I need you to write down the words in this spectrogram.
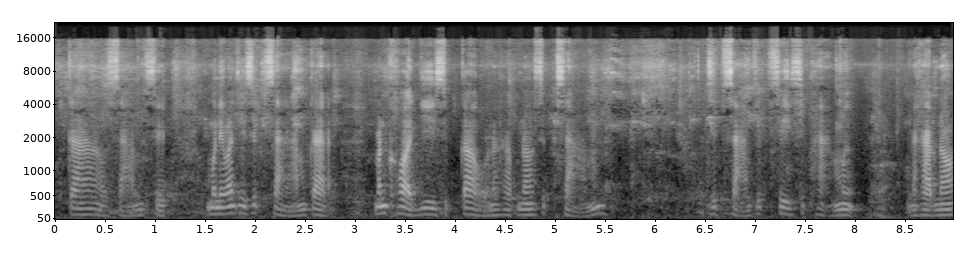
29 30มื้อนี้วันที่ 13กะมันขอด29นะครับเนาะ13 13 14 15มือนะครับเนาะ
